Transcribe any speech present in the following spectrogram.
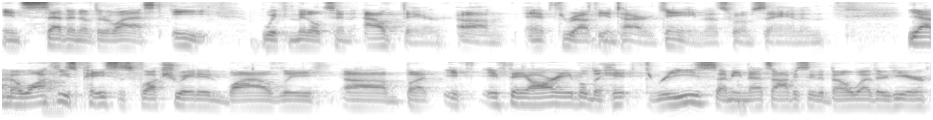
in seven of their last eight with Middleton out there um, and throughout the entire game. That's what I'm saying. And yeah, Milwaukee's pace has fluctuated wildly, uh, but if if they are able to hit threes, I mean that's obviously the bellwether here.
